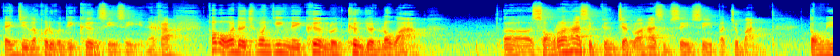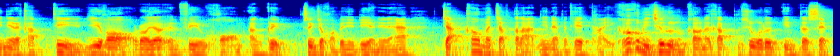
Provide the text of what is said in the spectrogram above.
แต่จริงแล้วเขาดูกันที่เครื่อง 4 4 นะครับเขาบอกว่าโดยเฉพาะยิ่งในเครื่องรถเครื่องยนต์ระหว่าง 250ถึง750 cc ปัจจุบัน ตรงนี้เนี่ยนะครับ ที่ยี่ห้อ Royal Enfield ของอังกฤษ ซึ่งเจ้าของเป็นอินเดียเนี่ยนะฮะ จะเข้ามาจับตลาดนี้ในประเทศไทย เขาก็มีชื่อรุ่นของเขานะครับชื่อว่ารุ่น Intercept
